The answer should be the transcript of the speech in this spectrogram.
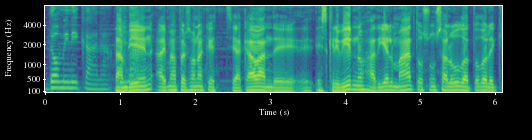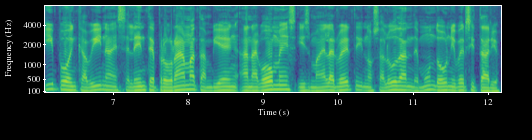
Dominicana. También hay más personas que se acaban de escribirnos. Adiel Matos, un saludo a todo el equipo en cabina, excelente programa. También Ana Gómez, Ismael Alberti nos saludan de Mundo Universitario.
